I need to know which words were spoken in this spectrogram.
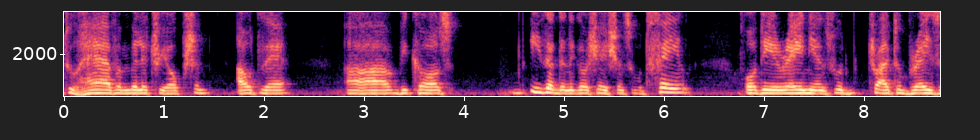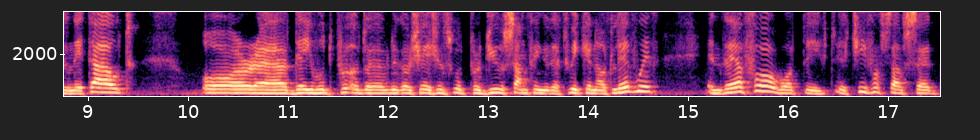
to have a military option out there because either the negotiations would fail or the Iranians would try to brazen it out or uh, they would the negotiations would produce something that we cannot live with, and therefore, what the, the chief of staff said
